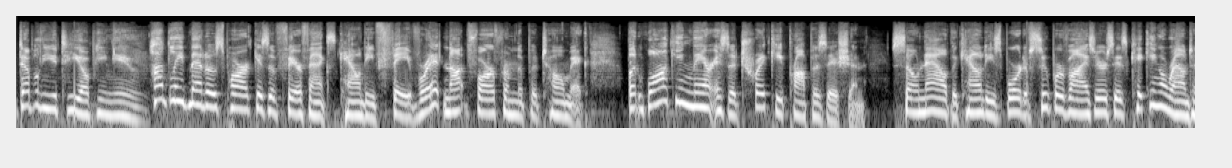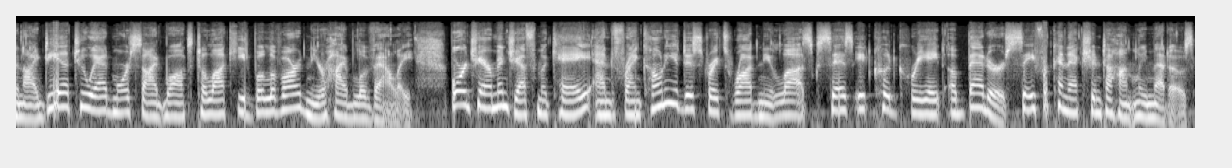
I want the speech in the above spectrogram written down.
WTOP News. Huntley Meadows Park is a Fairfax County favorite, not far from the Potomac. But walking there is a tricky proposition. So now the county's Board of Supervisors is kicking around an idea to add more sidewalks to Lockheed Boulevard near Hybla Valley. Board Chairman Jeff McKay and Franconia District's Rodney Lusk says it could create a better, safer connection to Huntley Meadows.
